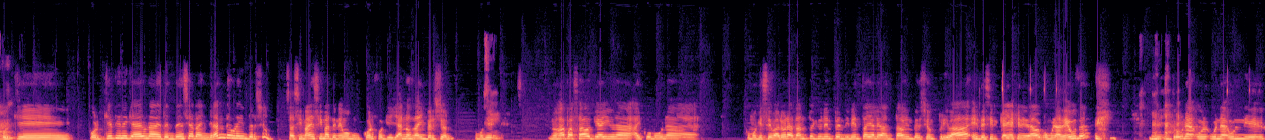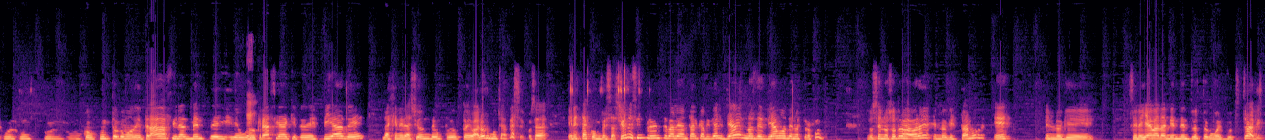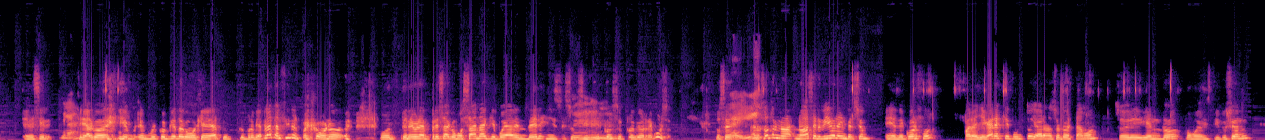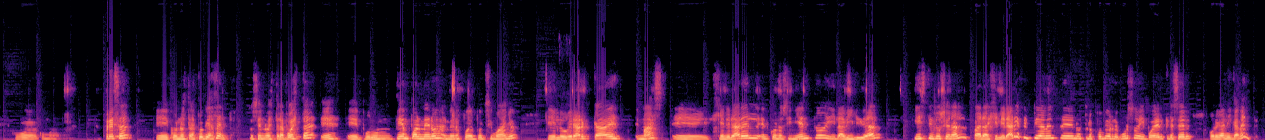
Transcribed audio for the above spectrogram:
porque ¿por qué tiene que haber una dependencia tan grande de una inversión? O sea, si más encima tenemos un Corfo que ya nos da inversión, como que nos ha pasado que hay una, hay como una, como que se valora tanto que un emprendimiento haya levantado inversión privada, es decir, que haya generado como una deuda y, todo un, nivel, un, un, conjunto como de trabas finalmente y de burocracia que te desvía de la generación de un producto de valor muchas veces. O sea, en estas conversaciones simplemente para levantar capital, ya nos desviamos de nuestro foco. Entonces mm. nosotros ahora en lo que estamos es en lo que se le llama también dentro de esto como el bootstrapping. Es decir, que algo es muy concreto como generar tu, propia plata al final, pues como no, tener una empresa como sana que pueda vender y subsistir con mm. sus propios recursos. Entonces, a nosotros nos, ha servido la inversión eh, de Corfo para llegar a este punto y ahora nosotros estamos sobreviviendo como institución como, empresa eh, con nuestras propias ventas. Entonces nuestra apuesta es, eh, por un tiempo al menos, al menos por el próximo año, eh, lograr cada vez más generar el, conocimiento y la habilidad institucional para generar efectivamente nuestros propios recursos y poder crecer orgánicamente.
